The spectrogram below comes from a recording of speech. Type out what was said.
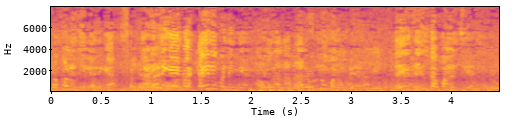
தப்பா நீங்க எங்களை கைது பண்ணீங்க அவ்வளவுதான் நான் வேற ஒண்ணும் பண்ண முடியாது தயவு செஞ்சு தப்பா நினைச்சுக்காதீங்க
